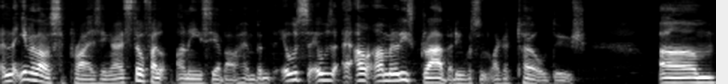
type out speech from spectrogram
and you know that was surprising. I still felt uneasy about him, but it was it was. I'm at least glad that he wasn't like a total douche. Um,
